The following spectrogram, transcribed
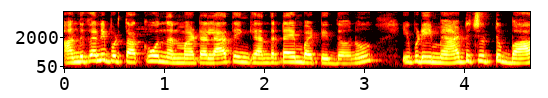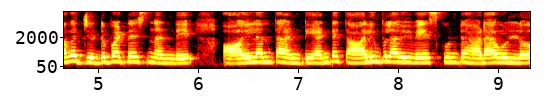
అందుకని ఇప్పుడు తక్కువ ఉందన్నమాట. లేకపోతే ఇంకెంత టైం పట్టిద్దాను? ఇప్పుడు ఈ మ్యాట్ చుట్టూ బాగా జిడ్డు పట్టేసిందండి. ఆయిల్ అంతా అంటి అంటే తాలింపులు అవి వేసుకుంటే హడావుల్లో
